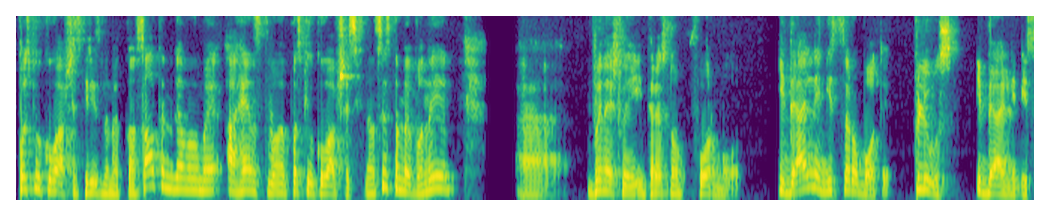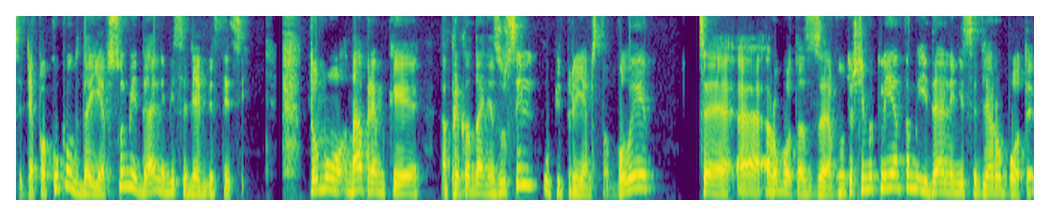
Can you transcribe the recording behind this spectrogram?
поспілкувавшись з різними консалтинговими агентствами, поспілкувавшись з фінансистами, вони е, винайшли інтересну формулу. Ідеальне місце роботи плюс ідеальне місце для покупок дає в сумі ідеальне місце для інвестицій. Тому напрямки прикладання зусиль у підприємства були це е, робота з внутрішніми клієнтами, ідеальне місце для роботи,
